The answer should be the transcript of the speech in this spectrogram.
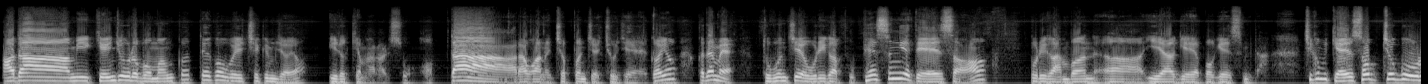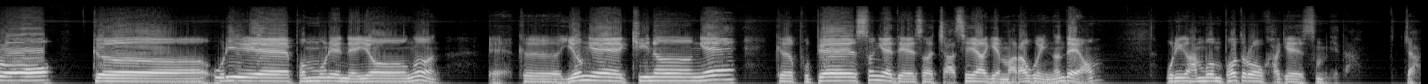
아담이 개인적으로 보면 그때가 왜 책임져요? 이렇게 말할 수 없다라고 하는 첫 번째 주제고요. 그 다음에 두 번째 우리가 부패성에 대해서 우리가 한번 어, 이야기해 보겠습니다. 지금 계속적으로 그 우리의 본문의 내용은 예, 그 영의 기능의 그 부패성에 대해서 자세하게 말하고 있는데요. 우리가 한번 보도록 하겠습니다. 자,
